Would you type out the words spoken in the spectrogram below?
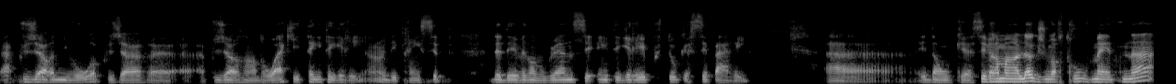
à plusieurs niveaux, à plusieurs, euh, à plusieurs endroits, qui est intégré. Hein. Un des principes de David Holmgren, c'est intégrer plutôt que séparer. Euh, et donc, c'est vraiment là que je me retrouve maintenant.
